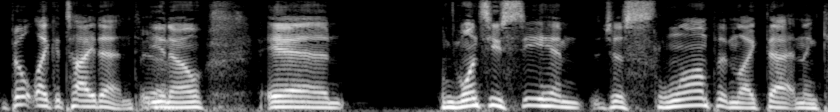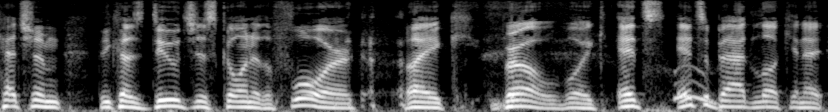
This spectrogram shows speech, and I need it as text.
built like a tight end, you know, and once you see him just slump him like that and then catch him because dude's just going to the floor like bro like it's it's a bad look and it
